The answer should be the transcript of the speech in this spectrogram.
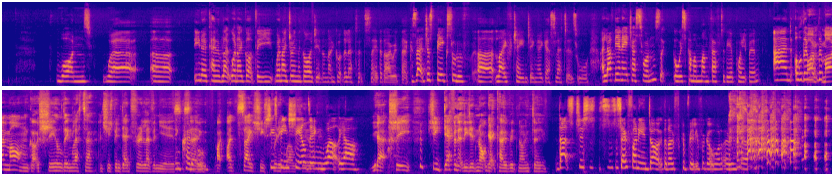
ones where, uh, you know, kind of like when I got the when I joined the Guardian and I got the letter to say that I would there because that just big sort of uh, life changing, I guess, letters. Or I love the NHS ones that always come a month after the appointment. And although my, the, my mom got a shielding letter and she's been dead for eleven years. Incredible. So I, I'd say she's she's been well shielding shielded. well, yeah. Yeah, she she definitely did not get COVID nineteen. That's just so funny and dark that I've completely forgotten what I was. Uh,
